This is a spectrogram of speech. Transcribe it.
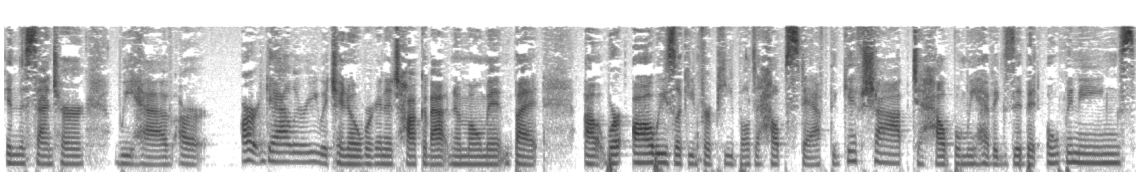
in the center, we have our art gallery, which I know we're going to talk about in a moment, but uh, we're always looking for people to help staff the gift shop, to help when we have exhibit openings,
